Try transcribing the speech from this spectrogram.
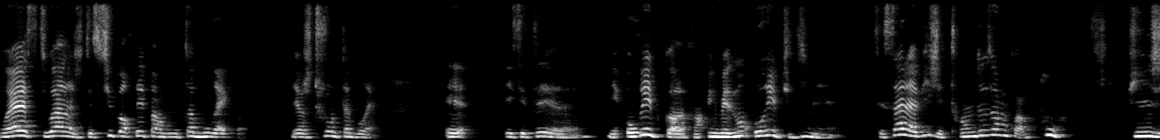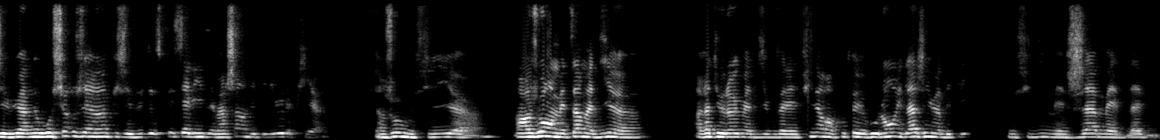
Ouais, tu vois, j'étais supportée par mon tabouret. Quoi. D'ailleurs, j'ai toujours le tabouret. Et, et c'était euh, mais horrible, quoi. Enfin, humainement horrible. Tu te dis, mais c'est ça la vie, j'ai 32 ans, quoi. Puis j'ai vu un neurochirurgien, puis j'ai vu des spécialistes, des machins, des bidules, et puis, euh, un jour, je me suis dit, euh, un jour, un médecin m'a dit, euh, un radiologue m'a dit, vous allez finir en fauteuil roulant, et là, j'ai eu un déclic. Je me suis dit, mais jamais de la vie.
